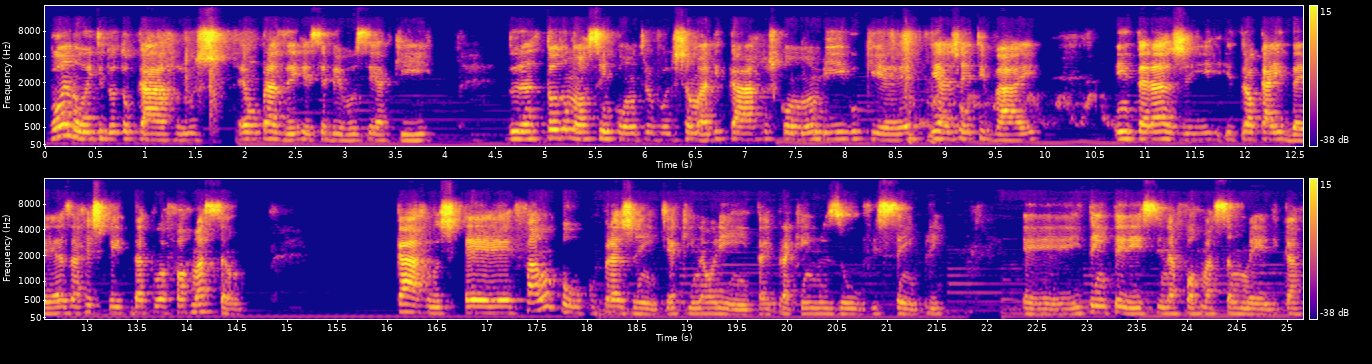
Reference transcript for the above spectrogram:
Boa noite, doutor Carlos. É um prazer receber você aqui. Durante todo o nosso encontro, eu vou lhe chamar de Carlos, como um amigo que é, e a gente vai interagir e trocar ideias a respeito da tua formação. Carlos, é, fala um pouco para a gente aqui na Orienta e para quem nos ouve sempre é, e tem interesse na formação médica,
